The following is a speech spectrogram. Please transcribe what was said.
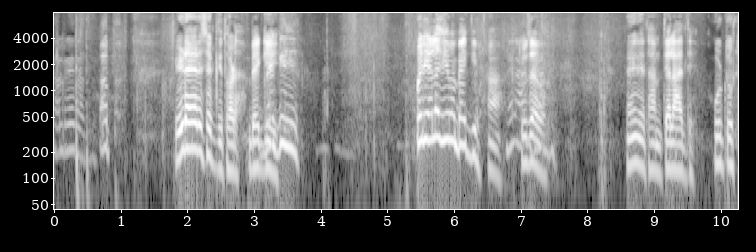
चाल रे इडा ये रे शक्ती थोडा. बॅग घे. पहिले याला घे मग बॅग घे. हा तुझा बघ. नाही नाही थांब त्याला हात दे. उठ उठ.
